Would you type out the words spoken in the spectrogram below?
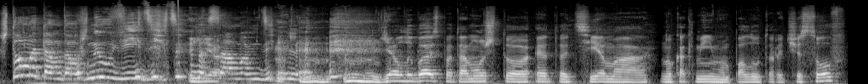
что мы там должны увидеть на самом деле? Я улыбаюсь, потому что это тема, ну, как минимум полутора часов.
